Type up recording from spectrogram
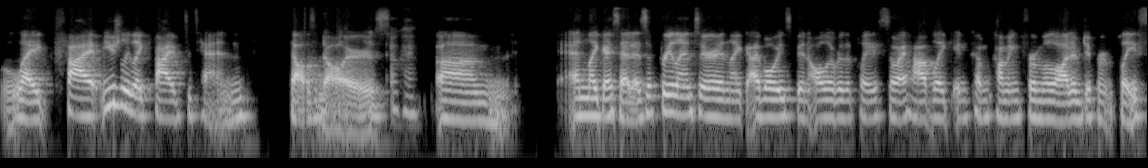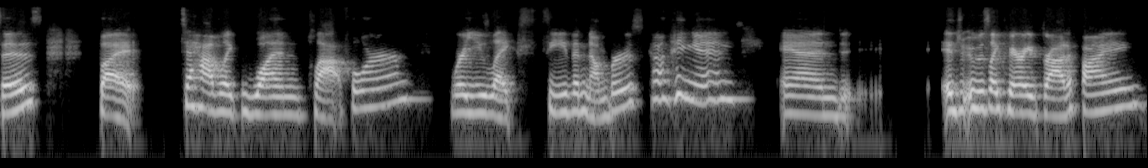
like five, usually like five to ten thousand dollars. Okay. Um, and like I said, as a freelancer and like I've always been all over the place. So I have like income coming from a lot of different places. But to have like one platform where you like see the numbers coming in and it, it was like very gratifying.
